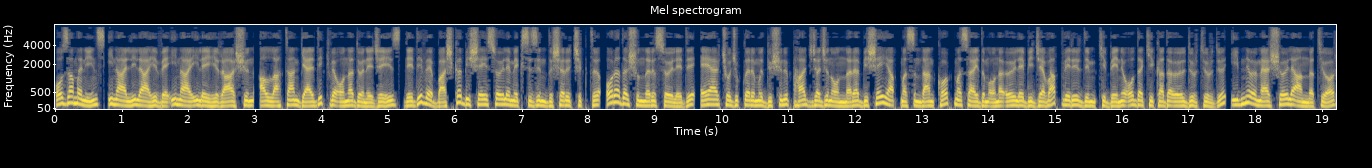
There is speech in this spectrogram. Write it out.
o zaman ins, ina lillahi ve ina ileyhi raşün, Allah'tan geldik ve ona döneceğiz, dedi ve başka bir şey söylemeksizin dışarı çıktı, orada şunları söyledi, eğer çocuklarımı düşünüp Haccac'ın onlara bir şey yapmasından korkmasaydım ona öyle bir cevap verirdim ki beni o dakikada öldürtürdü, İbni Ömer şöyle anlatıyor,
